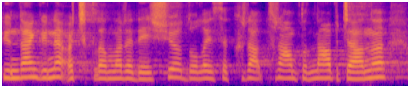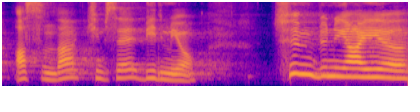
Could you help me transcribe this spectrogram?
Günden güne açıklamalara değişiyor. Dolayısıyla Trump'ın ne yapacağını aslında kimse bilmiyor. Tüm dünyayı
